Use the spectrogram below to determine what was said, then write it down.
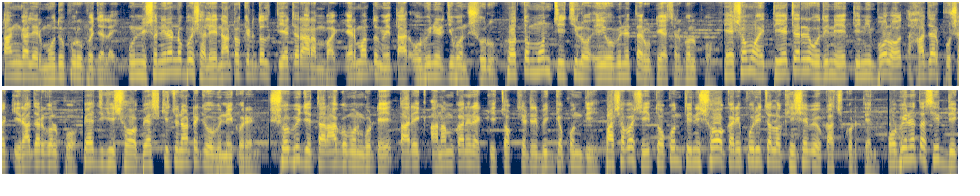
টাঙ্গালের মধুপুর উপজেলায়। উনিশশো নিরানব্বই সালে নাটকের দল থিয়েটার আরামবাগ। এর মাধ্যমে তার অভিনয়ের জীবন শুরু। প্রথম মঞ্চে ছিল এই অভিনেতার উঠে আসার গল্প। এ সময় থিয়েটারের অধীনে তিনি বলদ, হাজার পোশাকি, রাজার গল্প পেজগি সহ বেশ কিছু নাটকে অভিনয় করেন। সবিজে তার আগমন ঘটে তারেক আনাম খানের একটি চকলেটের বিজ্ঞাপন দিয়ে। পাশাপাশি তখন তিনি সহকারী পরিচালক হিসেবেও কাজ করতেন। অভিনেতা সিদ্দিক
